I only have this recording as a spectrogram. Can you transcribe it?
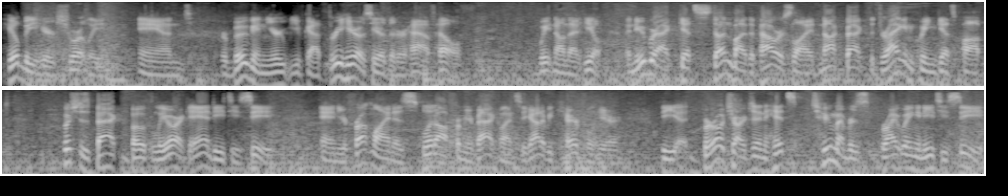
He'll be here shortly. And for Boogan, you have got three heroes here that are half health. Waiting on that heal. Anub'arak gets stunned by the power slide, knocked back. The Dragon Queen gets popped, pushes back both Leoric and ETC. And your front line is split off from your back line, so you got to be careful here. The burrow charge in hits two members, right wing and ETC,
